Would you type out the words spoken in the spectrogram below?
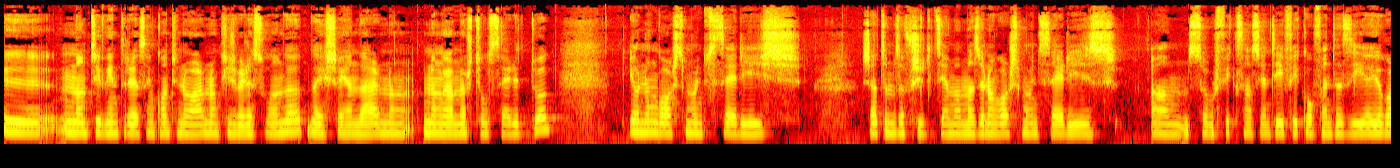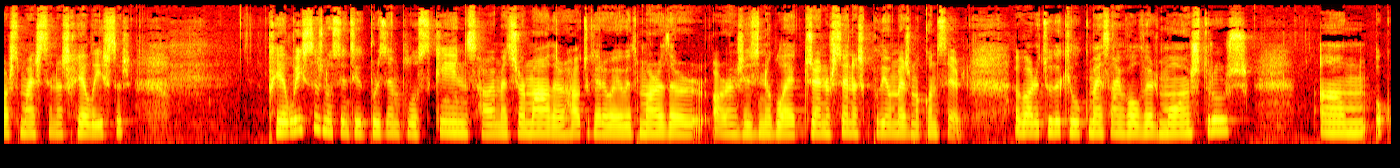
Uh, não tive interesse em continuar, não quis ver a segunda, deixei andar, não, não é o meu estilo de série de todo. Eu não gosto muito de séries já estamos a fugir de tema, mas eu não gosto muito de séries um, sobre ficção científica ou fantasia, eu gosto mais de cenas realistas. Realistas no sentido, por exemplo, Skins, How I Met Your Mother, How to Get Away with Murder, Orange is the New Black, de género cenas que podiam mesmo acontecer. Agora tudo aquilo começa a envolver monstros, um, o que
